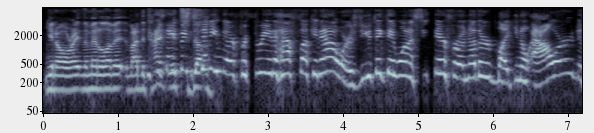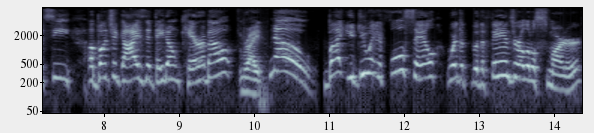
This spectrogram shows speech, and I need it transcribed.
you know, right in the middle of it. By the time they've it's been done, sitting there for three and a half fucking hours. Do you think they want to sit there for another like you know hour to see a bunch of guys that they don't care about? right No, but you do it at Full Sail where the where the fans are a little smarter.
